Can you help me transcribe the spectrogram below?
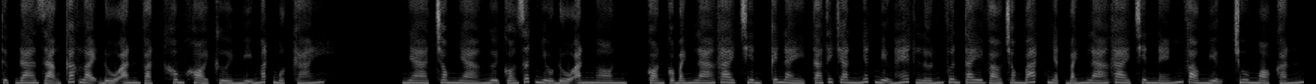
thực đa dạng các loại đồ ăn vặt, không khỏi cười mị mắt một cái. Nhà trong nhà ngươi có rất nhiều đồ ăn ngon, còn có bánh lá gai chiên, cái này ta thích ăn nhất miệng hét lớn vươn tay vào trong bát nhặt bánh lá gai chiên ném vào miệng, chu mò cắn,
